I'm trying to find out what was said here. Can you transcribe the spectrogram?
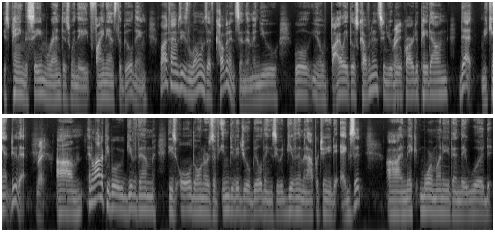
is paying the same rent as when they finance the building, a lot of times these loans have covenants in them, and you will, you know, violate those covenants, and you'll right. be required to pay down debt. You can't do that. Right. Um, and a lot of people would give them these old owners of individual buildings. It would give them an opportunity to exit uh, and make more money than they would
